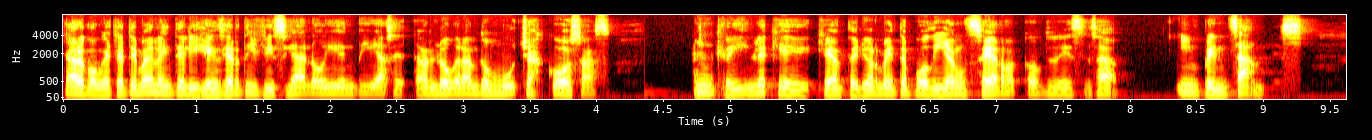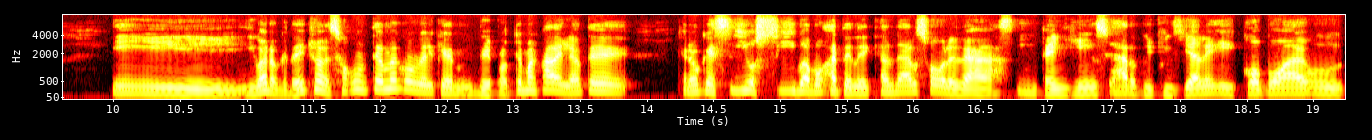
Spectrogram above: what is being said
Claro, con este tema de la inteligencia artificial hoy en día se están logrando muchas cosas increíbles que, que anteriormente podían ser o sea, impensables. Y, y, bueno, que de hecho eso es un tema con el que de pronto más adelante creo que sí o sí vamos a tener que hablar sobre las inteligencias artificiales y cómo han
